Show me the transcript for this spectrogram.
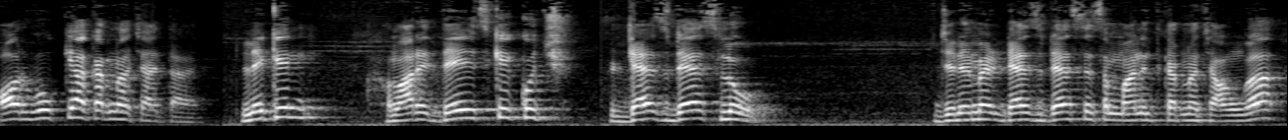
और वो क्या करना चाहता है। लेकिन हमारे देश के कुछ डैश डैश लोग जिन्हें मैं डैश डैश से सम्मानित करना चाहूँगा।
